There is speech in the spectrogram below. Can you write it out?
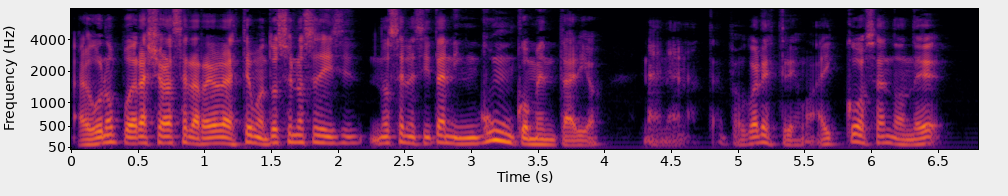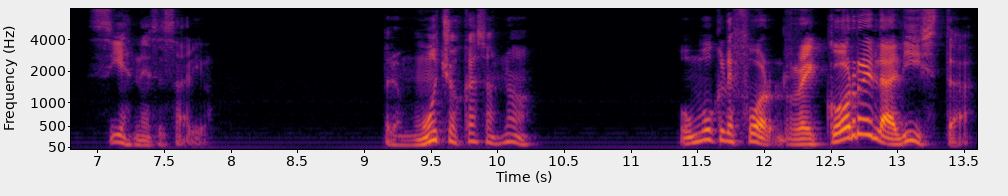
Algunos podrá llevarse la regla al extremo, entonces no se, no se necesita ningún comentario. No, no, no, tampoco al extremo. Hay cosas en donde sí es necesario pero en muchos casos no. Un bucle for recorre la lista.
